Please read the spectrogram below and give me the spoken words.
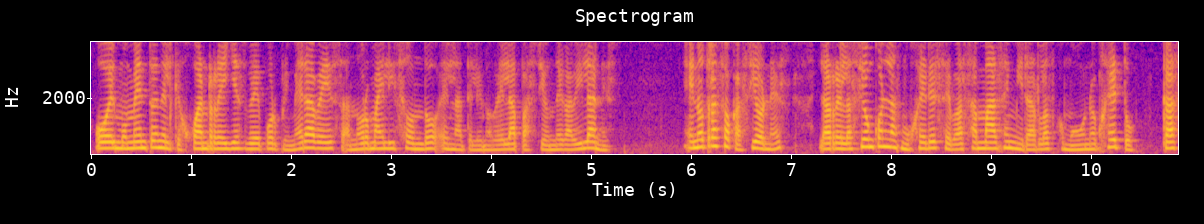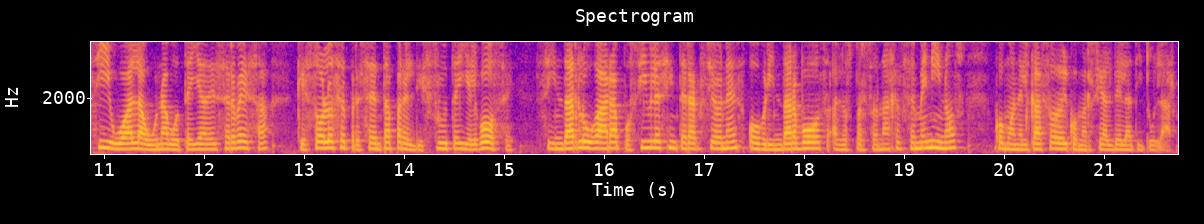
o el momento en el que Juan Reyes ve por primera vez a Norma Elizondo en la telenovela Pasión de Gavilanes. En otras ocasiones, la relación con las mujeres se basa más en mirarlas como un objeto, casi igual a una botella de cerveza que solo se presenta para el disfrute y el goce, sin dar lugar a posibles interacciones o brindar voz a los personajes femeninos, como en el caso del comercial de la titular.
